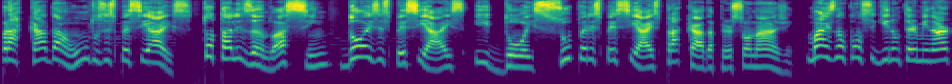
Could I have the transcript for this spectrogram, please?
para cada um dos especiais, totalizando assim dois especiais e dois super especiais para cada personagem. Mas não conseguiram terminar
